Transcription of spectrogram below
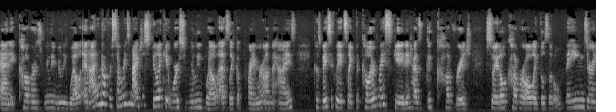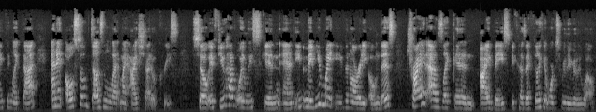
and it covers really, really well. And I don't know, for some reason, I just feel like it works really well as like a primer on my eyes because basically it's like the color of my skin. It has good coverage. so it'll cover all like those little veins or anything like that. And it also doesn't let my eyeshadow crease. So if you have oily skin and even maybe you might even already own this, try it as like an eye base because I feel like it works really, really well.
